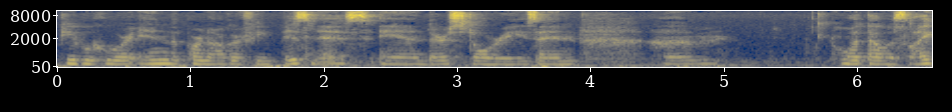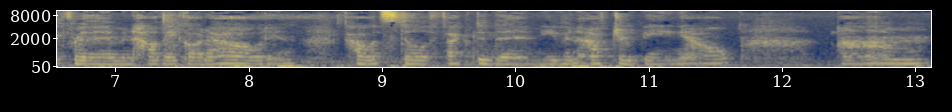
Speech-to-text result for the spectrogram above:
people who are in the pornography business and their stories and um, what that was like for them and how they got out and how it still affected them even after being out. Um,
